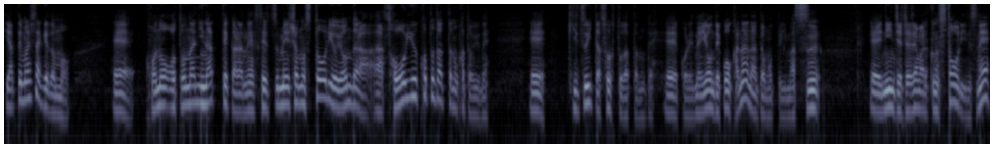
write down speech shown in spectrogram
やってましたけども、えーこの大人になってからね、説明書のストーリーを読んだら、あそういうことだったのかというね、えー気づいたソフトだったので、えーこれね、読んでいこうかななんて思っています。えー忍者じゃじゃ丸くんストーリーですね。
